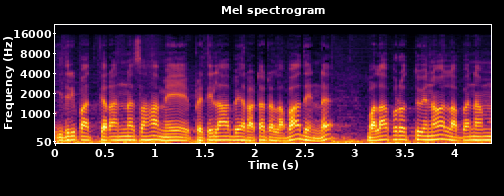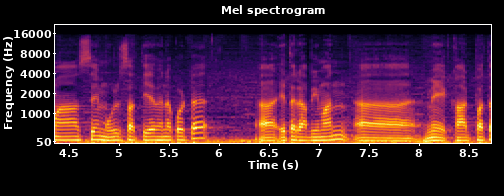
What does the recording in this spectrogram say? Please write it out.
ඉදිරිපත් කරන්න සහ මේ ප්‍රතිලාබය රටට ලබා දෙන්න. බලාපොරොත්තු වෙනවා ලබනමාසේ මුල් සතිය වෙනකොට එත රබිමන් මේ කාට්පත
